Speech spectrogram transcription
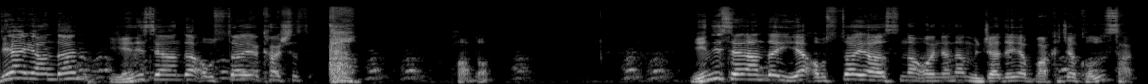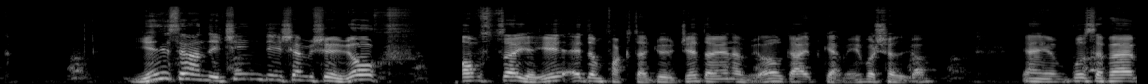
Diğer yandan Yeni Zelanda Avustralya karşısı pardon Yeni Zelanda ile Avustralya arasında oynanan mücadeleye bakacak olursak Yeni Zelanda için değişen bir şey yok. Avustralya'yı Adam Fakta görünce dayanamıyor. Galip gelmeyi başarıyor. Yani bu sefer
